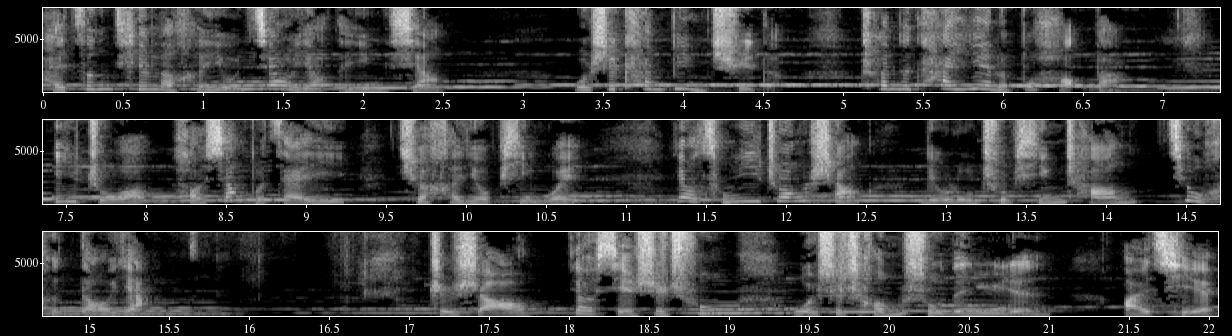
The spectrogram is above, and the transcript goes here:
还增添了很有教养的印象。我是看病去的，穿得太艳了不好吧？衣着好像不在意，却很有品味。要从衣装上流露出平常就很高雅，至少要显示出我是成熟的女人。而且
